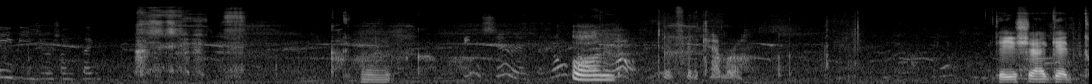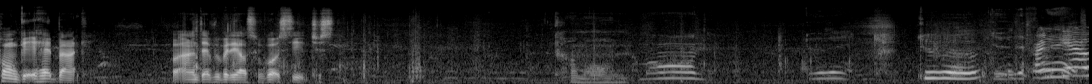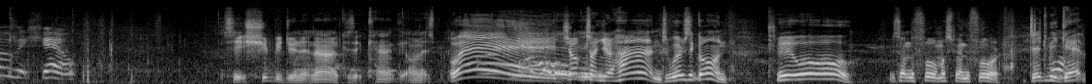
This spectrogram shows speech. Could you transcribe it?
rabies or something. Uh, Being serious, there's no On. falling off. Do it for the camera. Get your shag, get Tom, get your head back. And everybody else, we've got to see it. Just come on. Come on. Do it. Do it. Do the it trying to get out of its shell? See, it should be doing it now because it can't get on its. Way! It jumped on your hand. Where's it gone? Whoa, whoa, whoa! It's on the floor. Must be on the floor. Did we get?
